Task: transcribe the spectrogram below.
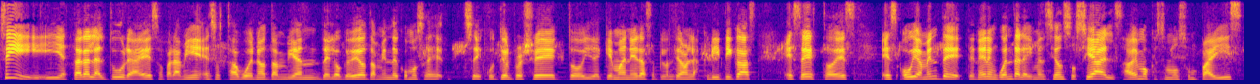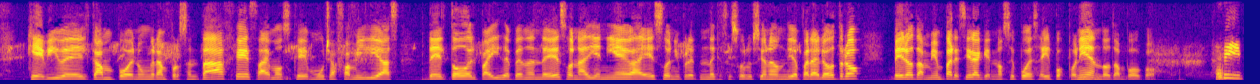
Sí, y estar a la altura, eso, para mí eso está bueno también, de lo que veo también de cómo se, se discutió el proyecto y de qué manera se plantearon las críticas, es esto, es, es obviamente tener en cuenta la dimensión social, sabemos que somos un país que vive del campo en un gran porcentaje, sabemos que muchas familias de todo el país dependen de eso, nadie niega eso ni pretende que se solucione de un día para el otro, pero también pareciera que no se puede seguir posponiendo tampoco. Sí,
